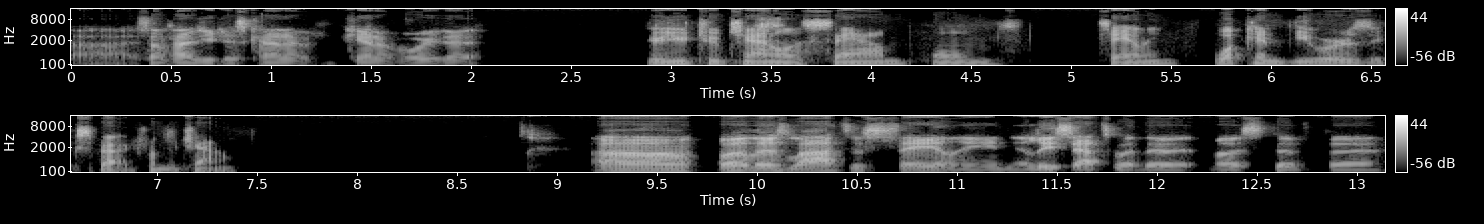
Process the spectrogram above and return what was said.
uh, sometimes you just kind of can't avoid it. Your YouTube channel is Sam Holmes Sailing. What can viewers expect from the channel? Uh, well, there's lots of sailing. At least that's what the most of the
